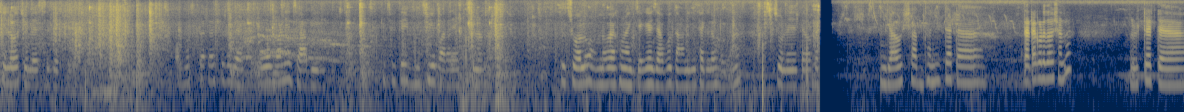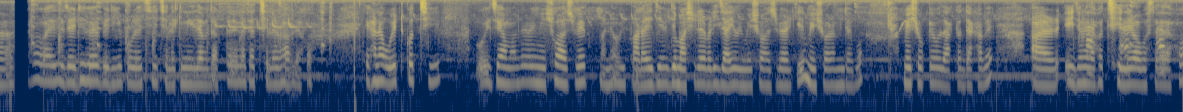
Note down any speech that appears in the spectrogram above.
ছেলেও চলে এসেছে দেখতে। অবস্থাটা শুধু দেখো, ও মানে যাবে। কিছুতেই বুঝিয়ে পারা যাচ্ছিল না। তো চলো, আমরাও এখন এক জায়গায় যাব, দাঁড়িয়ে থাকলে হবে না, চলে যেতে হবে। যাও সাবধানে, টাটা। টাটা করে দাও শোনা টাটা। রেডি হয়ে বেরিয়ে পড়েছি, ছেলেকে নিয়ে যাব, ডাক্তারের কাছে, আর ছেলের ভাব দেখো। এখানে ওয়েট করছি। ওই যে আমাদের ওই মেশো আসবে মানে ওই পাড়ায় যে যে মাসিরার বাড়ি যাই, ওই মেশো আসবে আর কি, মেশো আর আমি যাব। মেশোকেও ডাক্তার দেখাবে। আর এই জন্য দেখো ছেলের অবস্থাটা দেখো।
